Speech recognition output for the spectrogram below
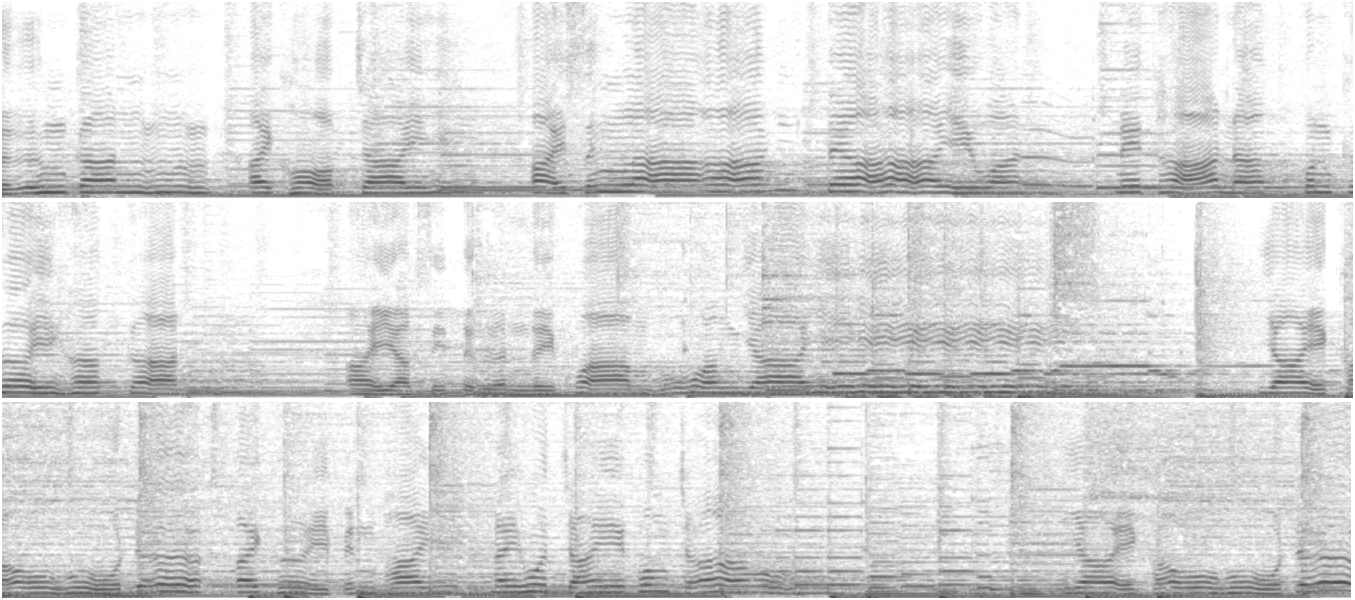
ลืมกันไอายขอบใจไอายซึ้งหลายแต่ไอายวัน ในฐานะคนเคยหักกันไอายอยากสิเตือนด้วยความห่วงใยยายเขาหูเด้อไอายเคยเป็นภัยในหัวใจของเจ้ายายเขาหูเด้อ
